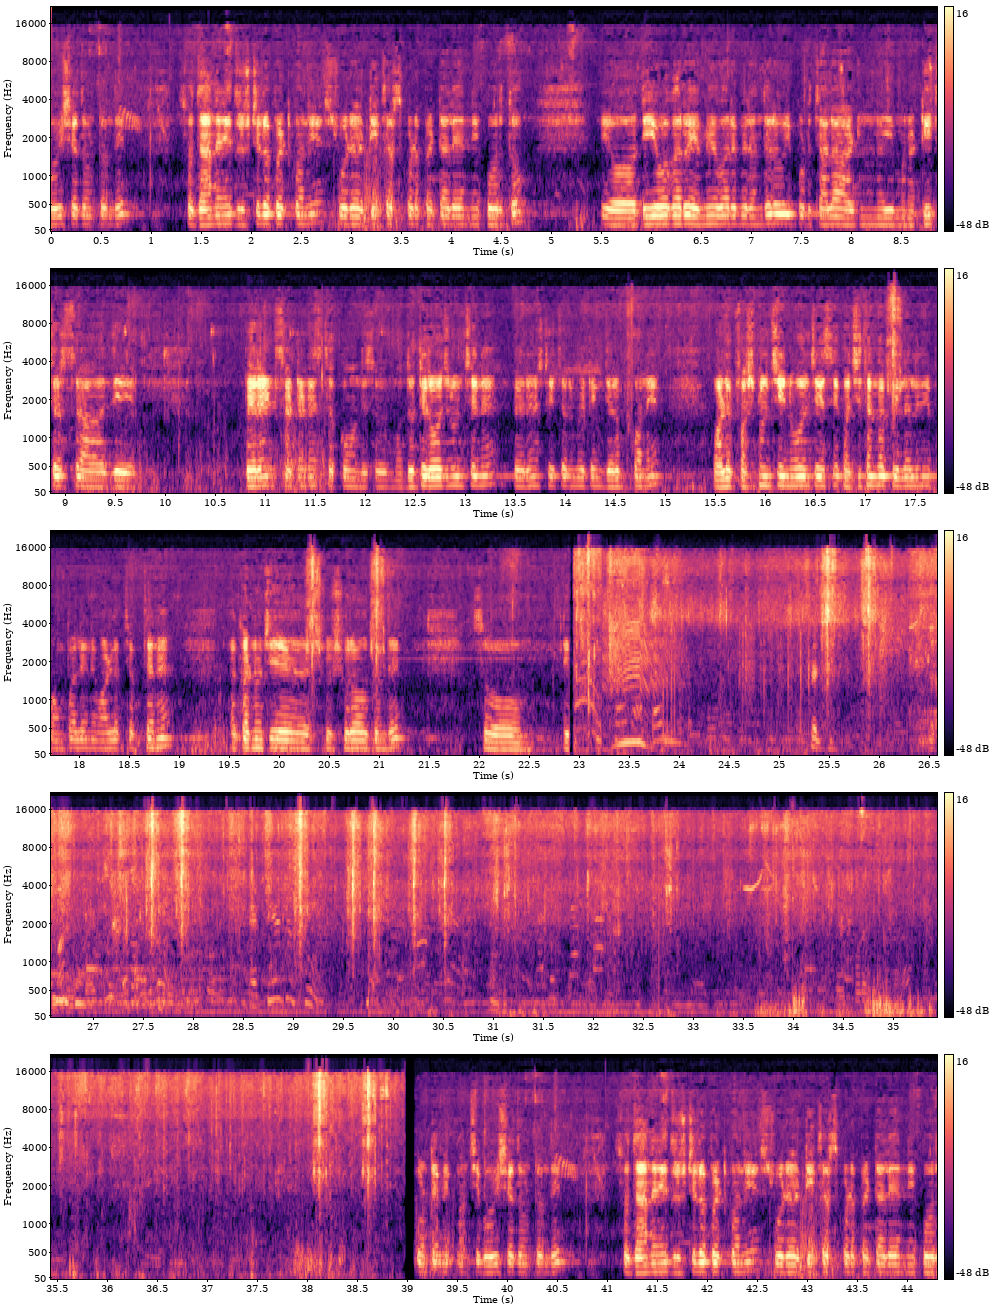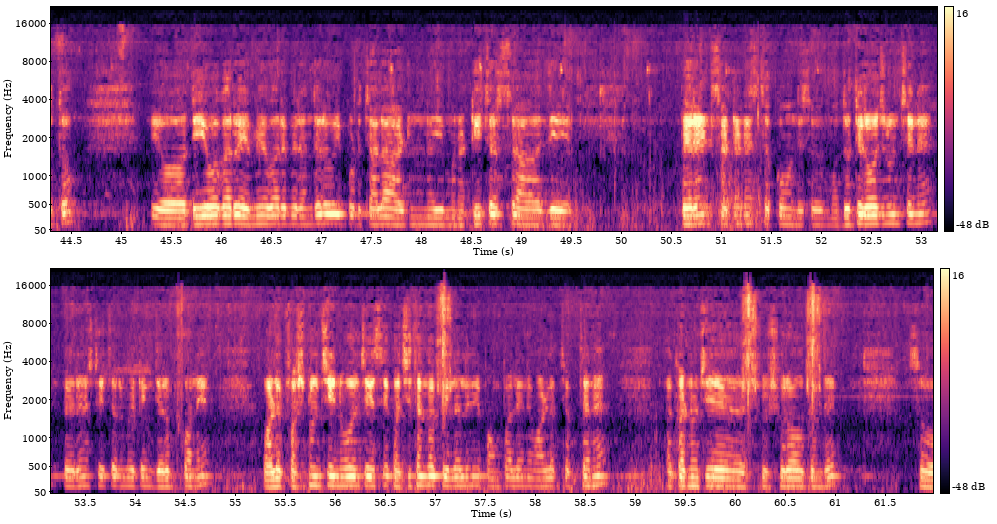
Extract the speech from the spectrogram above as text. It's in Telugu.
భవిష్యత్తు ఉంటుంది. సో దానిని దృష్టిలో పెట్టుకొని స్టూడెంట్ టీచర్స్ కూడా పెట్టాలి అని కోరుతూ డిఓ గారు ఎంఏ గారు మీరందరూ ఇప్పుడు చాలా మన టీచర్స్ అది పేరెంట్స్ అటెండెన్స్ తక్కువ ఉంది. సో మొదటి రోజు నుంచేనే పేరెంట్స్ టీచర్ మీటింగ్ జరుపుకొని వాళ్ళకి ఫస్ట్ నుంచి ఇన్వాల్వ్ చేసి ఖచ్చితంగా పిల్లల్ని పంపాలి అని వాళ్ళకి చెప్తేనే అక్కడ నుంచి షురు అవుతుంది. సో ఉంటే మీకు మంచి భవిష్యత్తు ఉంటుంది. సో దానిని దృష్టిలో పెట్టుకొని స్టూడెంట్ టీచర్స్ కూడా పెట్టాలి అని కోరుతూ డిఓ గారు ఎంఏ గారు మీరందరూ ఇప్పుడు చాలా మన టీచర్స్ అది పేరెంట్స్ అటెండెన్స్ తక్కువ ఉంది. సో మొదటి రోజు నుంచేనే పేరెంట్స్ టీచర్ మీటింగ్ జరుపుకొని వాళ్ళు ఫస్ట్ నుంచి ఇన్వాల్వ్ చేసి ఖచ్చితంగా పిల్లల్ని పంపాలి అని వాళ్ళకి చెప్తేనే అక్కడ నుంచి షు- షురు అవుతుంది సో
